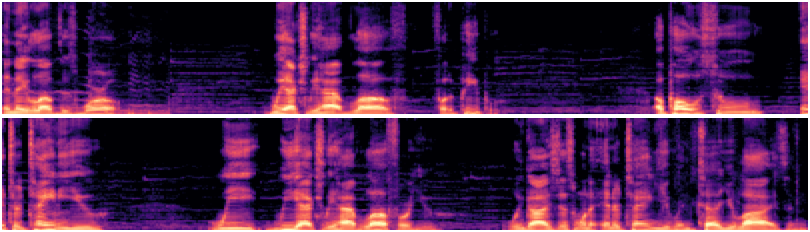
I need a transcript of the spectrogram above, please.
and they love this world. We actually have love for the people. Opposed to entertaining you, we we actually have love for you. When guys just want to entertain you and tell you lies and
